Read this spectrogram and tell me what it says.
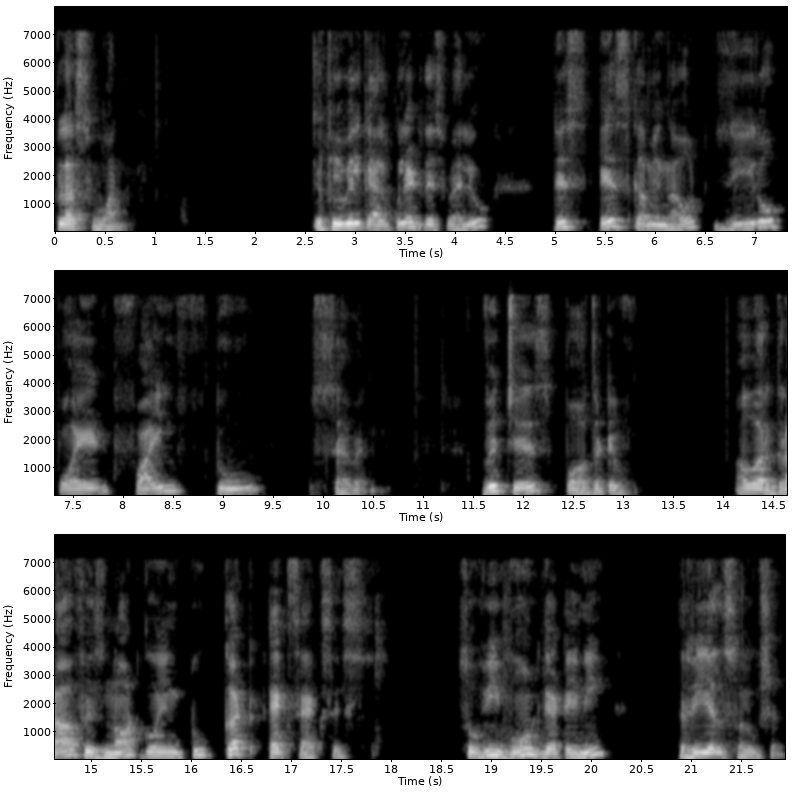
plus 1. If you will calculate this value, this is coming out 0.527 which is positive. Our graph is not going to cut x-axis. So we won't get any real solution.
